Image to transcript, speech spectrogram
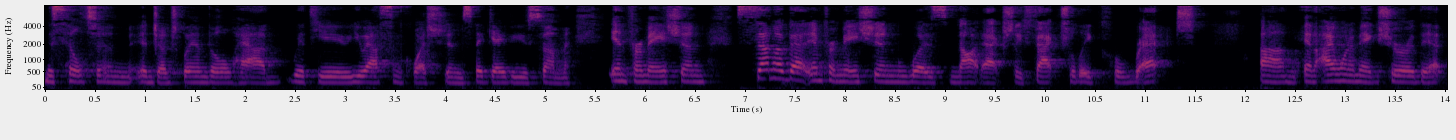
Ms. Hylton and Judge Glanville had with you. You asked some questions. They gave you some information. Some of that information was not actually factually correct. Um, and I want to make sure that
